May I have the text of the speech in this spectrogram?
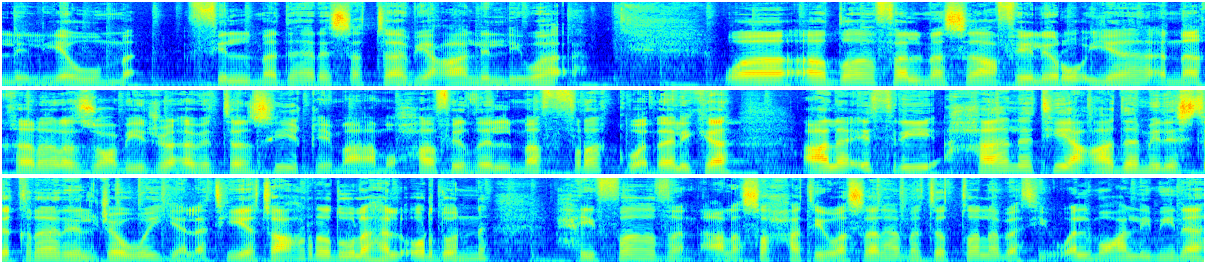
لليوم في المدارس التابعة للواء وأضاف المساعفي لرؤيا أن قرار الزعبي جاء بالتنسيق مع محافظ المفرق وذلك على إثر حالة عدم الاستقرار الجوي التي يتعرض لها الأردن حفاظا على صحة وسلامة الطلبة والمعلمين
